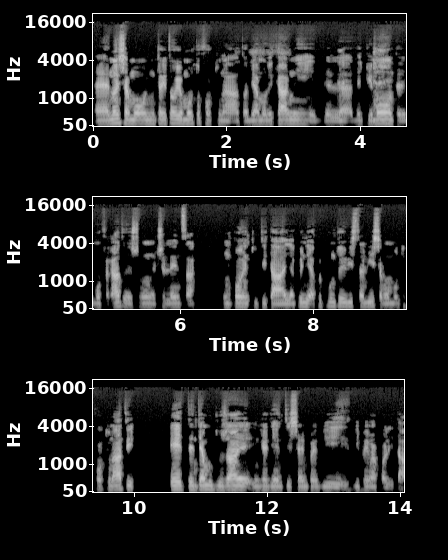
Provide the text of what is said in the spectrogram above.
eh, noi siamo in un territorio molto fortunato, abbiamo le carni del, del Piemonte, del Monferrato, che sono un'eccellenza un po' in tutta Italia. Quindi a quel punto di vista lì siamo molto fortunati e tentiamo di usare ingredienti sempre di, di prima qualità.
